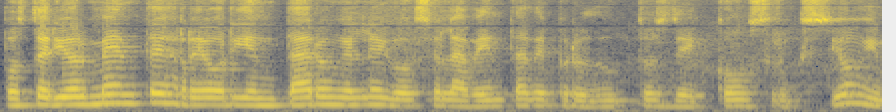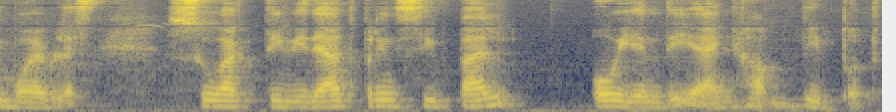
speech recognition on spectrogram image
Posteriormente reorientaron el negocio a la venta de productos de construcción y muebles. Su actividad principal hoy en día en Home Depot.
